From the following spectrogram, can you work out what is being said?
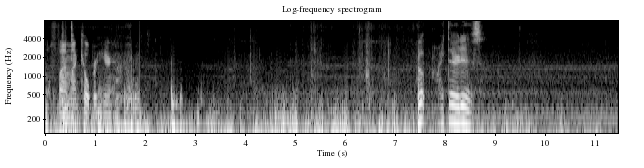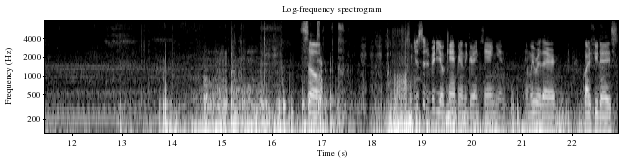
I'll find my culprit here. Right there it is. So, we just did a video camping in the Grand Canyon, and we were there quite a few days.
